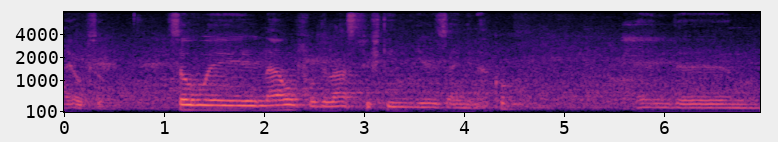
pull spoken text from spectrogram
I hope so. So uh, now, for the last 15 years, I'm in Akko, and um,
